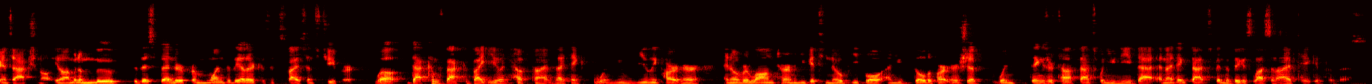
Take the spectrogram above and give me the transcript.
transactional. You know, I'm going to move to this vendor from one to the other because it's five cents cheaper. Well, that comes back to bite you in tough times. I think when you really partner and over long term and you get to know people and you build a partnership, when things are tough, that's when you need that. And I think that's been the biggest lesson I've taken from this.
